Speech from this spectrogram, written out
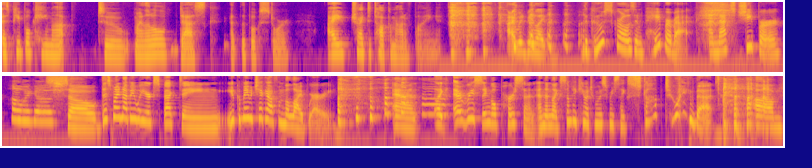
as people came up to my little desk at the bookstore, I tried to talk them out of buying it. I would be like, the Goose Girl is in paperback, and that's cheaper. Oh my gosh. So this might not be what you're expecting. You could maybe check it out from the library. and like every single person, and then like somebody came up to me and was like, "Stop doing that." Um,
